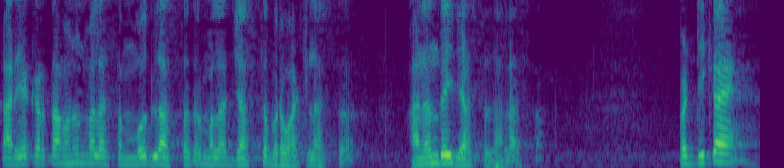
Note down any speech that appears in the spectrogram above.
कार्यकर्ता म्हणून मला संबोधलं असतं तर मला जास्त बरं वाटलं असतं. आनंदही जास्त झाला असता. पण ठीक आहे.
